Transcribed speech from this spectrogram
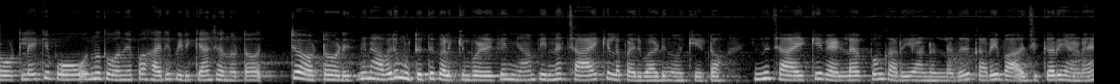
റോട്ടിലേക്ക് പോകുമെന്ന് തോന്നിയപ്പോൾ ഹരി പിടിക്കാൻ ചെന്നു കേട്ടോ ഒറ്റ ഓട്ടം ഓടി. ഇങ്ങനെ അവർ മുറ്റത്ത് കളിക്കുമ്പോഴേക്കും ഞാൻ പിന്നെ ചായക്കുള്ള പരിപാടി നോക്കി കേട്ടോ. ഇന്ന് ചായക്ക് വെള്ളയപ്പവും കറിയാണുള്ളത്. കറി ബാജിക്കറിയാണേ.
